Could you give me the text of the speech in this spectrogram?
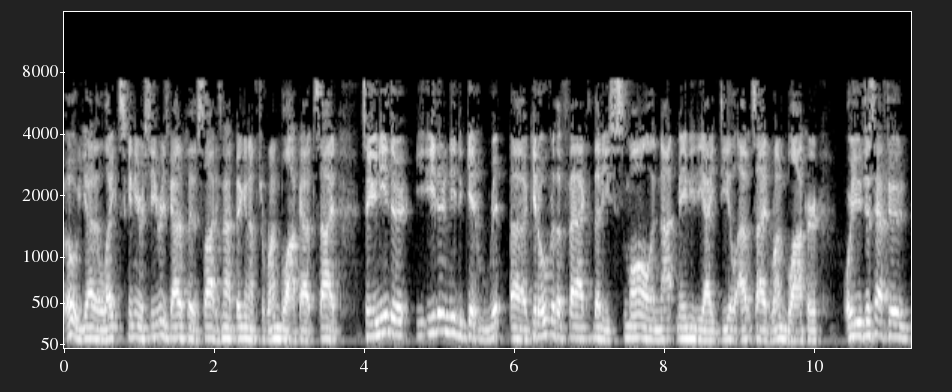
oh, you got a light, skinny receiver, he's got to play the slot. He's not big enough to run block outside. So you either you either need to get uh, get over the fact that he's small and not maybe the ideal outside run blocker, or you just have to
